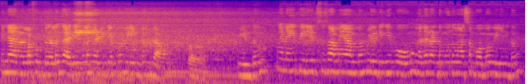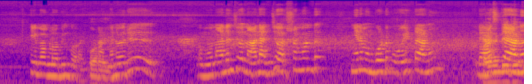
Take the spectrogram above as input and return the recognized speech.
പിന്നെ അതിനുള്ള ഫുഡുകളും കാര്യങ്ങളും കഴിക്കുമ്പോൾ വീണ്ടും ഇതാവും വീണ്ടും ഇങ്ങനെ ഈ പീരീഡ്സ് സമയമാകുമ്പോൾ ബ്ലീഡിങ് പോകും അങ്ങനെ രണ്ട് മൂന്ന് മാസം പോകുമ്പോൾ വീണ്ടും ഹീമോഗ്ലോബിൻ കുറയും. അങ്ങനെ ഒരു മൂന്നാലഞ്ചോ നാലഞ്ച് വർഷം കൊണ്ട് ഇങ്ങനെ മുമ്പോട്ട് പോയിട്ടാണ് ലാസ്റ്റ് ആണ്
